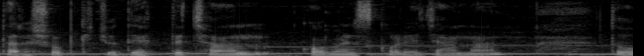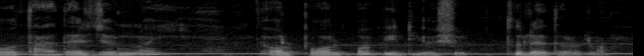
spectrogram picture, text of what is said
তারা সব কিছু দেখতে চান কমেন্টস করে জানান। তো তাদের জন্যই অল্প অল্প ভিডিও শ্যুট তুলে ধরলাম।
